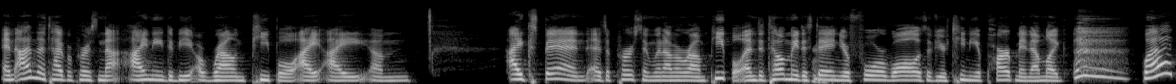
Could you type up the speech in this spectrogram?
And I'm the type of person that I need to be around people. I, I, um, I expand as a person when I'm around people and to tell me to stay in your four walls of your teeny apartment, I'm like, what?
